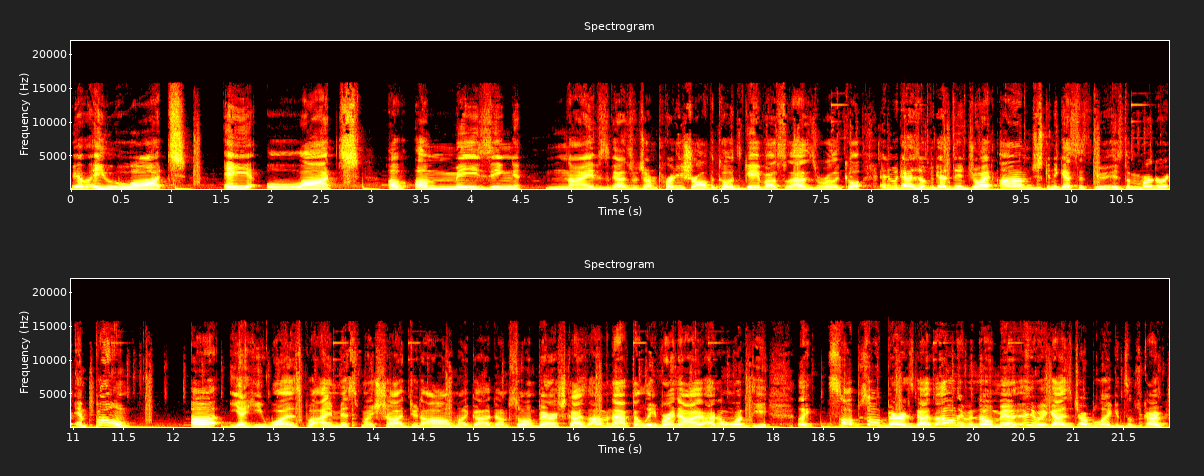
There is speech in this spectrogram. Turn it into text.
we have a lot, a lot of amazing knives, guys, which I'm pretty sure all the codes gave us, so that is really cool. Anyway, guys, hope you guys did enjoy. I'm just gonna guess this dude is the murderer, and boom! Uh, yeah, he was, but I missed my shot, dude. Oh my god, I'm so embarrassed, guys. I'm gonna have to leave right now. I, I don't want the, like, so, I'm so embarrassed, guys. I don't even know, man. Anyway, guys, drop a like and subscribe,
